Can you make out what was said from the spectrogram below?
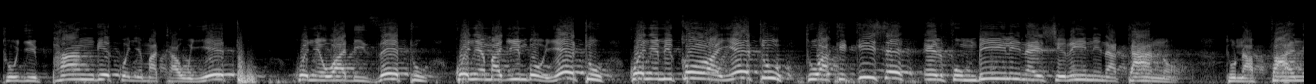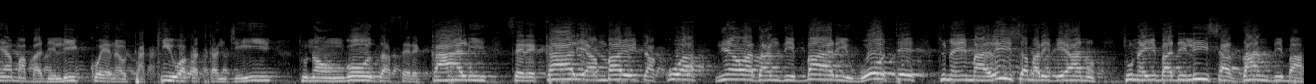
tujipange kwenye matawi yetu, kwenye wadi zetu, kwenye majimbo yetu, kwenye mikoa yetu, tuhakikishe elfu mbili na ishirini na tano tunafanya mabadiliko yanayotakiwa katika nchi hii. Tunaongoza serikali, serikali ambayo itakuwa ni ya Wazanzibari wote. Tunaimarisha maridhiano, tunaibadilisha Zanzibar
